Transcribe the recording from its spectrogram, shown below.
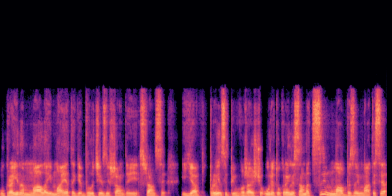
Україна мала і має такі величезні шанси. Шанси. І я в принципі вважаю, що уряд України саме цим мав би займатися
